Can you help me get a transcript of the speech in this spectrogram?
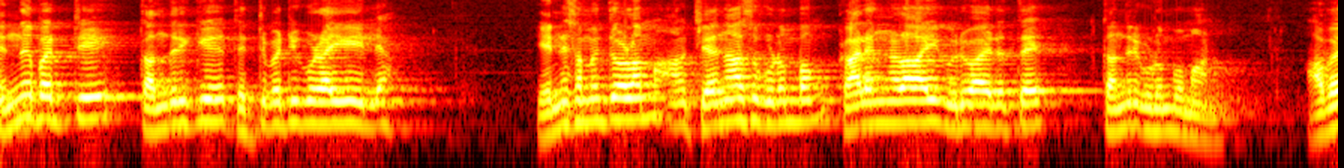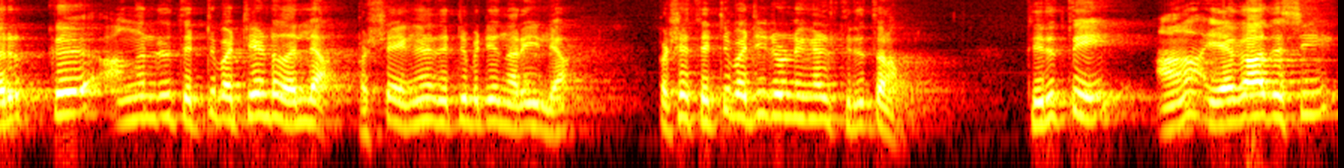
എന്ന് പറ്റി തന്ത്രിക്ക് തെറ്റുപറ്റിക്കൂടായികയില്ല എന്നെ സംബന്ധിച്ചോളം ചേനാസ് കുടുംബം കാലങ്ങളായി ഗുരുവായൂരത്തെ തന്ത്രി കുടുംബമാണ്. അവർക്ക് അങ്ങനൊരു തെറ്റ് പറ്റേണ്ടതല്ല. പക്ഷേ എങ്ങനെ തെറ്റ് പറ്റിയെന്ന് അറിയില്ല. പക്ഷേ തെറ്റ് പറ്റിയിട്ടുണ്ടെങ്കിൽ തിരുത്തണം. തിരുത്തി ആ ഏകാദശി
